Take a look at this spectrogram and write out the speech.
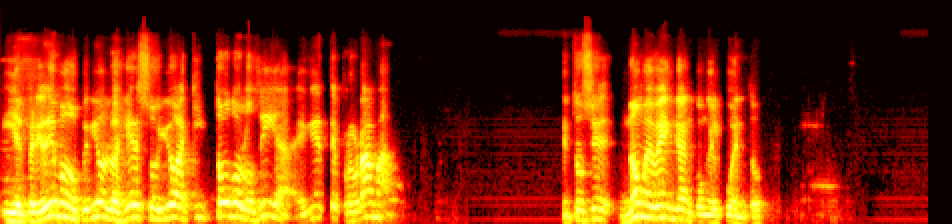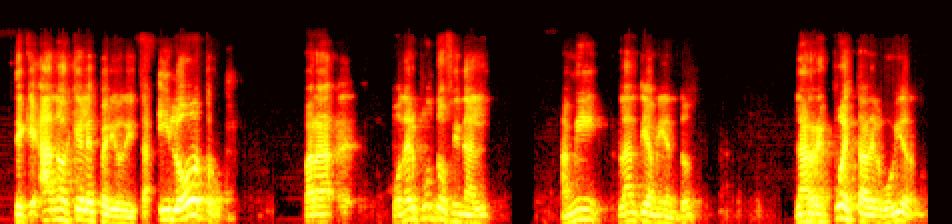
y el periodismo de opinión lo ejerzo yo aquí todos los días en este programa. Entonces, no me vengan con el cuento de que, ah, no, es que él es periodista. Y lo otro, para poner punto final a mi planteamiento, la respuesta del gobierno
